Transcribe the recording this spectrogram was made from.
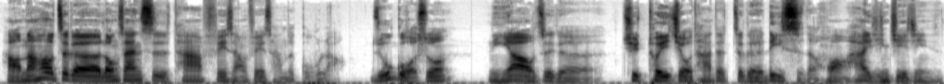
好，然后这个龙山寺它非常非常的古老。如果说你要这个去推究它的这个历史的话，它已经接近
